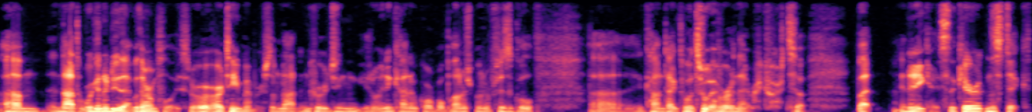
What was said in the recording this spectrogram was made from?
um, not that we're going to do that with our employees or our team members. I'm not encouraging, you know, any kind of corporal punishment or physical, uh, contact whatsoever in that regard. So, but in any case, the carrot and the stick,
